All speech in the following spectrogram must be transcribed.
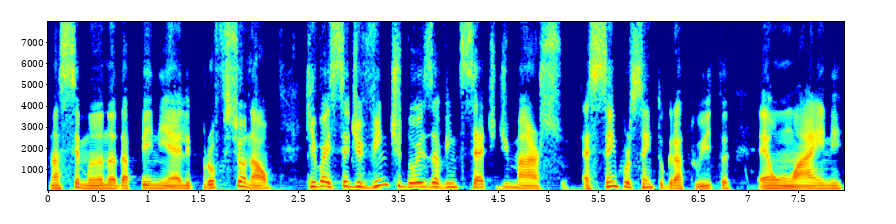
na semana da PNL profissional, que vai ser de 22 a 27 de março. É 100% gratuita, é online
